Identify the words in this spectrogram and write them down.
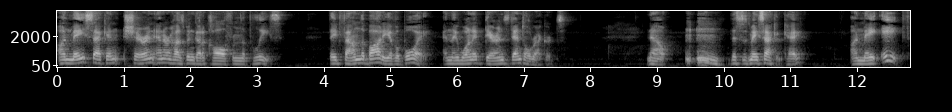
On May 2nd, Sharon and her husband got a call from the police. They'd found the body of a boy, and they wanted Darren's dental records. Now, this is May 2nd, okay? On May 8th,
